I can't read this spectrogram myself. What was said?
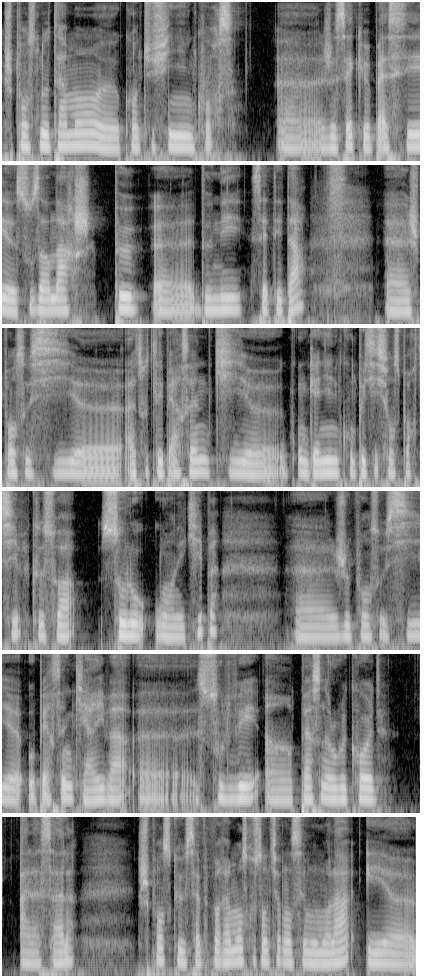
Je pense notamment euh, quand tu finis une course. je sais que passer sous un arche peut donner cet état. je pense aussi à toutes les personnes qui ont gagné une compétition sportive, que ce soit solo ou en équipe. je pense aussi aux personnes qui arrivent à soulever un personal record à la salle je pense que ça peut vraiment se ressentir dans ces moments-là. Et euh,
